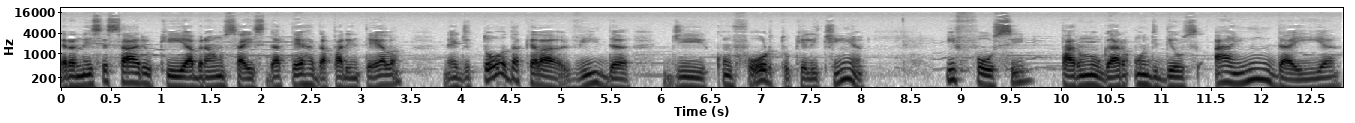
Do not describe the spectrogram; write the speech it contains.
Era necessário que Abraão saísse da terra, da parentela, né? de toda aquela vida de conforto que ele tinha e fosse para um lugar onde Deus ainda ia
